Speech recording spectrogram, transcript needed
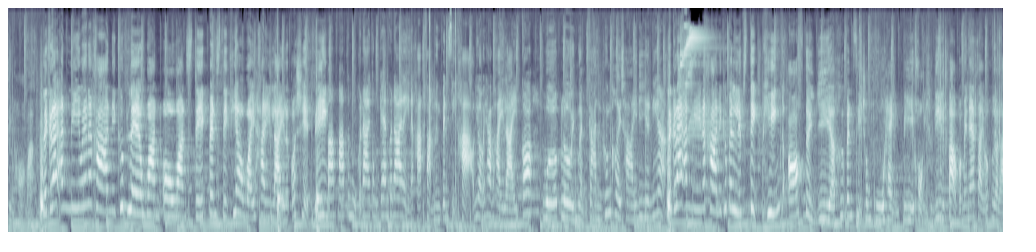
กลิ่นหอมอะแล้วก็ได้อันนี้ไว้ด้วยนะคะ อันนี้คือ Play 101 Stick เป็นสติ๊กที่เอาไว้ไฮไลท์แล้วก็เชดดิ้งปั๊บปั๊บจมูกก็ได้ตรงแก้มก็ได้อะไรอย่างนี้นะคะ ฝั่งหนึ่งเป็นสีขาวที่เอาไว้ทำไฮไลท์ก็เวิร์กเลยเหมือนกันเพิ่งเคยใช้ดีนะเนี่ย แล้วก็ได้อันนี้นะคะ นี่คือเป็นลิปสติก Pink of the Year คือเป็นสีชมพูแห่งปีของ e 2 d หรือเปล่าก็ไม่แน่ใจว่าคืออะไร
